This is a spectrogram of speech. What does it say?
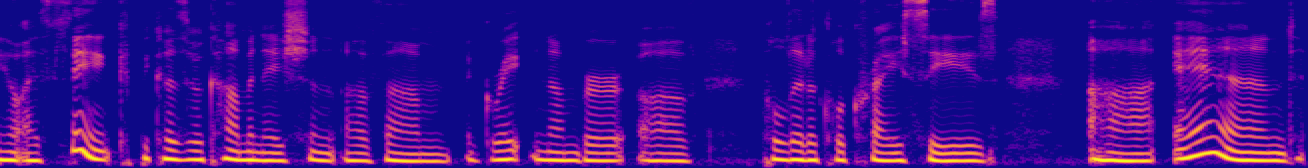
You know, I think because of a combination of um, a great number of political crises, uh, and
